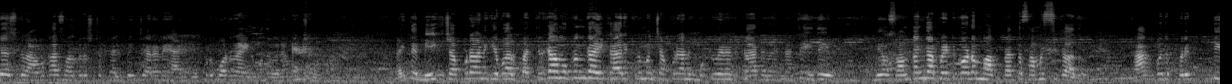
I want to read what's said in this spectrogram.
చేసుకునే అవకాశం అదృష్టం కల్పించారని ఆయన ఇప్పుడు కూడా ఆయన ముందు విరమించుకుంటున్నాను అయితే మీకు చెప్పడానికి ఇవాళ పత్రికాముఖంగా ఈ కార్యక్రమం చెప్పడానికి ముఖ్యమైన కారణం ఏంటంటే ఇది మేము సొంతంగా పెట్టుకోవడం మాకు పెద్ద సమస్య కాదు. కాకపోతే ప్రతి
